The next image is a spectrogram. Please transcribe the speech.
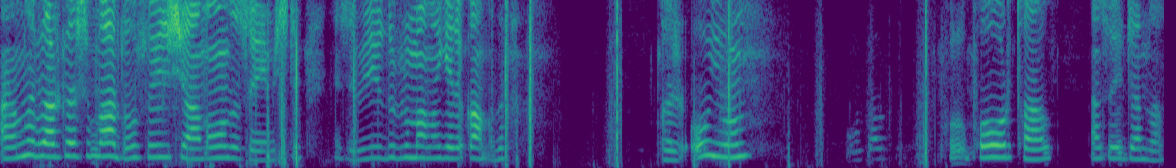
Anamda bir arkadaşım vardı. O söyledi şu an. Ona da söylemiştim. Neyse videoyu durdurmama gerek kalmadı. Arkadaşlar, Oyun Portal po- portal. Ben söyleyeceğim daha.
